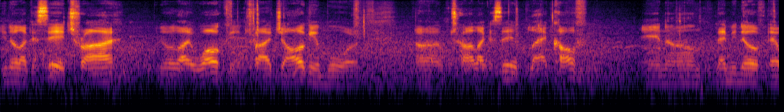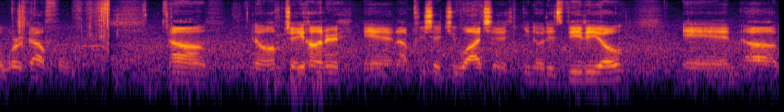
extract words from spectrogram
you know, like I said, try, you know, like walking, try jogging more. Um, try, like I said, black coffee. And um, let me know if that worked out for you. Um, you know, I'm Jay Hunter, and I appreciate you watching, you know, this video. And um,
